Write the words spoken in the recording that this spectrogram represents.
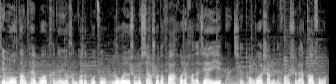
节目刚开播，肯定有很多的不足。如果有什么想说的话或者好的建议，请通过上面的方式来告诉我。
